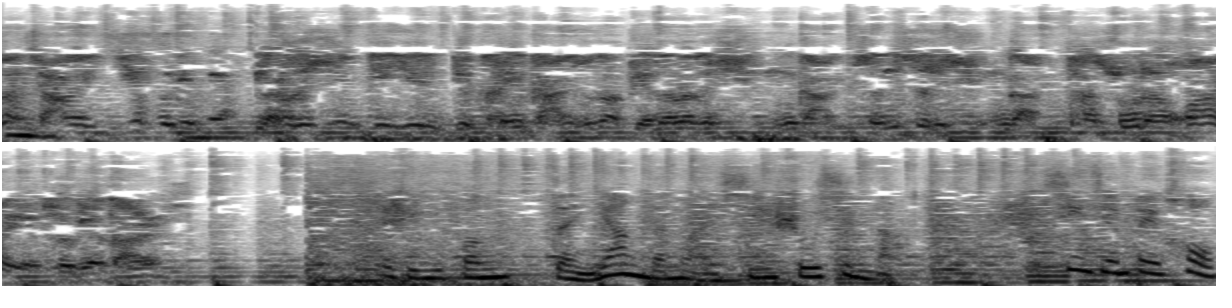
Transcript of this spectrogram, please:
他夹在衣服里面，他的信第一就可以感受到别的那个情感，真挚的情感。他说的话也特别感人。这是一封怎样的暖心书信呢？信件背后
